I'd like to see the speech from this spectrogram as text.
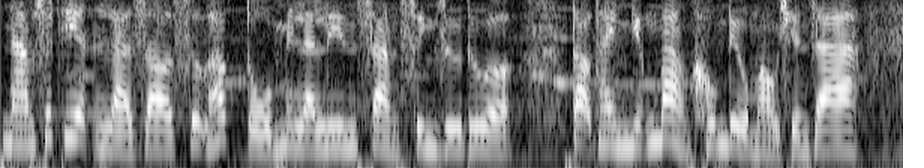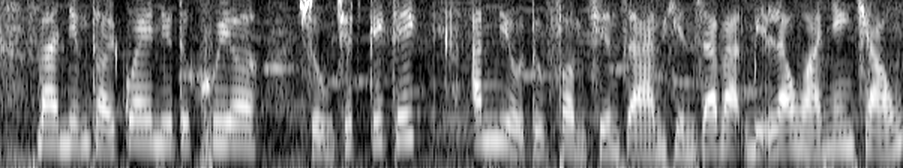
Nám xuất hiện là do sự hắc tố melanin sản sinh dư thừa, tạo thành những mảng không đều màu trên da và những thói quen như thức khuya, dùng chất kích thích, ăn nhiều thực phẩm chiên rán khiến da bạn bị lão hóa nhanh chóng,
